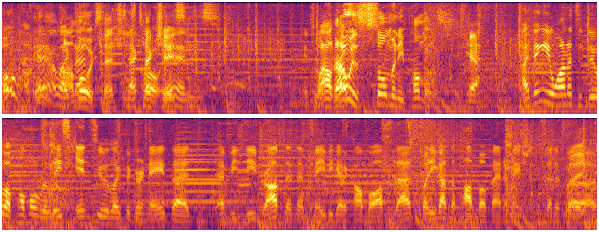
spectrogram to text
oh, okay, I like Combo that. extensions, Tech tech, chases. Wow, that was so many pummels. Yeah. I think he wanted to do a pummel release into like the grenade that MVD dropped and then maybe get a combo off of that, but he got the pop-up animation instead of uh,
